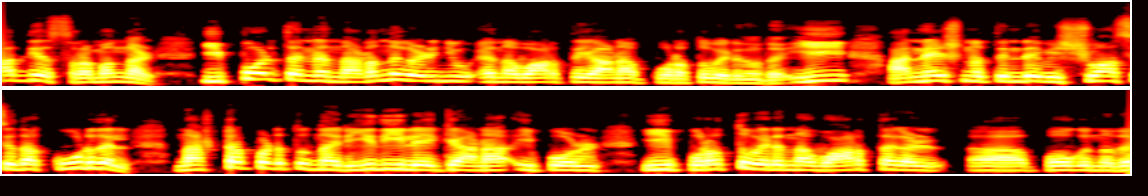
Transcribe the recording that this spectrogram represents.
ആദ്യ ശ്രമങ്ങൾ ഇപ്പോൾ തന്നെ നടന്നു കഴിഞ്ഞു എന്ന വാർത്തയാണ് പുറത്തു വരുന്നത് ഈ അന്വേഷണത്തിന്റെ വിശ്വാസ്യത കൂടുതൽ നഷ്ടപ്പെടുത്തുന്ന രീതിയിലേക്കാണ് ഇപ്പോൾ ഈ പുറത്തു വരുന്ന വാർത്തകൾ പോകുന്നത്.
